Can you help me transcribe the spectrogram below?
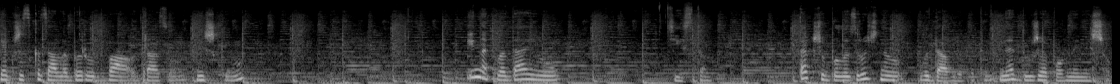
Як вже сказала, беру два одразу мішки і накладаю тісто. Так, щоб було зручно видавлювати, не дуже повний мішок.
